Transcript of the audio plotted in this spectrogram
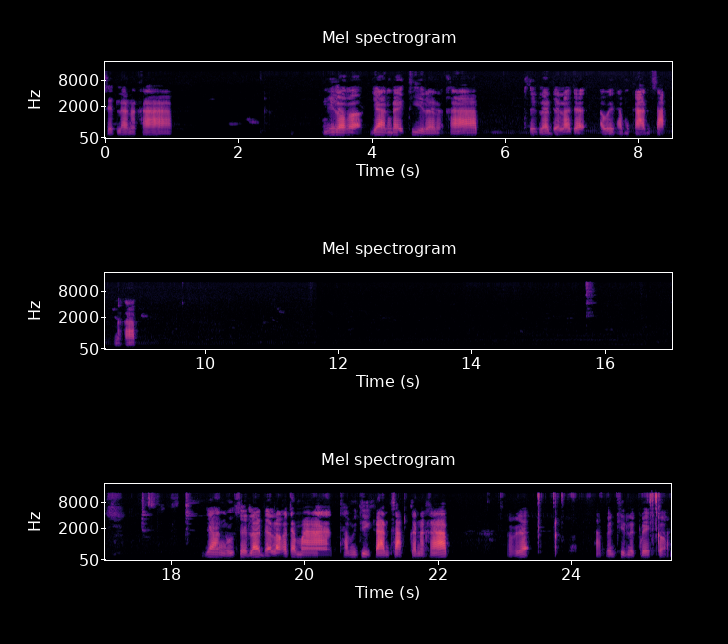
เสร็จแล้วนะครับ นี่เราก็ย่างได้ที่แล้วนะครับ เสร็จแล้วเดี๋ยวเราจะเอาไปทำการสับนะครับ ย่างหนูเสร็จแล้ว เดี๋ยวเราก็จะมาทำวิธีการสับกันนะครับ เราก็จะสับเป็นชิ้นเล็กๆก่อน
